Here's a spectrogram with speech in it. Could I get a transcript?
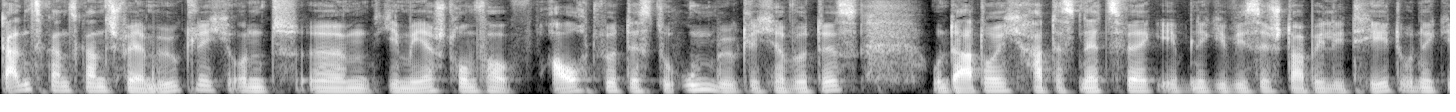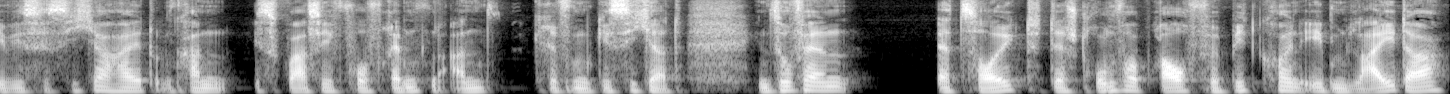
ganz, ganz, ganz schwer möglich und ähm, je mehr Strom verbraucht wird, desto unmöglicher wird es. Und dadurch hat das Netzwerk eben eine gewisse Stabilität und eine gewisse Sicherheit und kann, ist quasi vor fremden Angriffen gesichert. Insofern erzeugt der Stromverbrauch für Bitcoin eben leider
